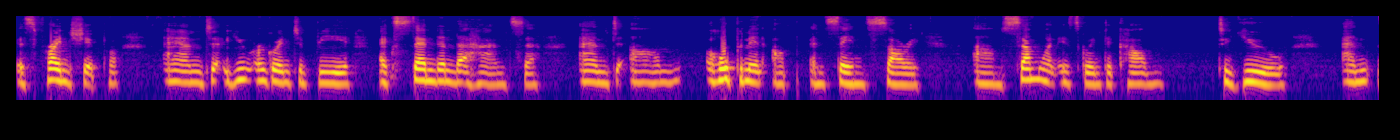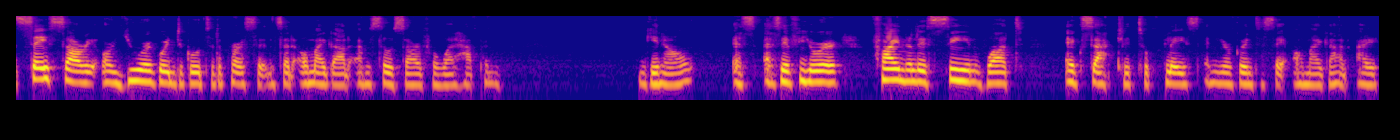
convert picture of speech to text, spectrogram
is friendship, and you are going to be extending the hands and um, opening up and saying sorry. Um, someone is going to come to you and say sorry, or you are going to go to the person and said, "Oh my God, I'm so sorry for what happened." You know, as as if you're finally seeing what exactly took place, and you're going to say, "Oh my God, I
